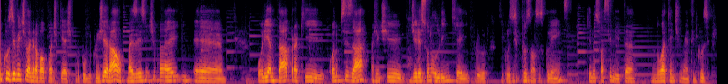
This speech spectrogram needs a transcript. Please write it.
inclusive, a gente vai gravar o podcast para o público em geral, mas aí a gente vai é, orientar para que, quando precisar, a gente direcione o link aí, pro, inclusive para os nossos clientes, que nos facilita no atendimento, inclusive.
